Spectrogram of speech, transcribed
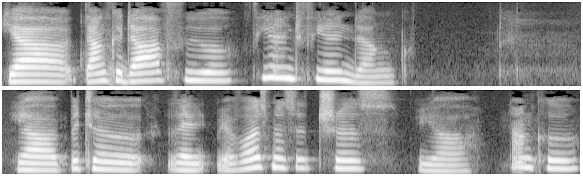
Ja, danke dafür. Vielen, vielen Dank. Ja, bitte sendet mir Voice Messages. Ja, danke.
